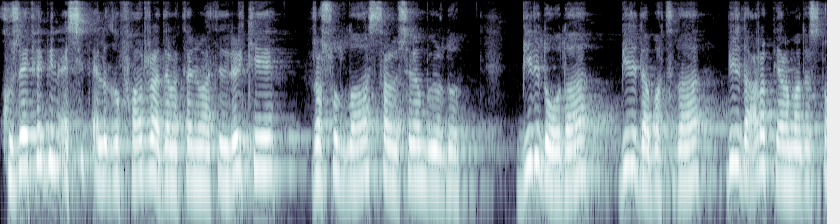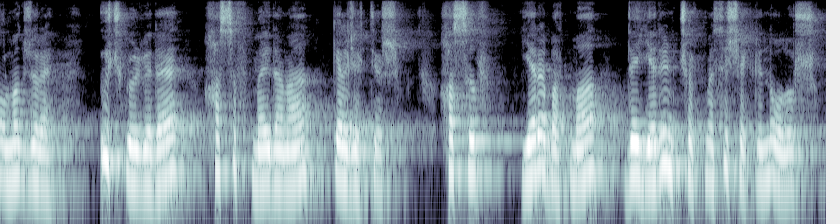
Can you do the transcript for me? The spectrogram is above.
Huzeyfe bin Esid el-Gıfar radıyallahu anh rivayet edilir ki Resulullah sallallahu aleyhi ve sellem buyurdu. Biri doğuda, biri de batıda, biri de Arap Yarımadası'nda olmak üzere üç bölgede hasıf meydana gelecektir. Hasıf, yere batma ve yerin çökmesi şeklinde olur.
